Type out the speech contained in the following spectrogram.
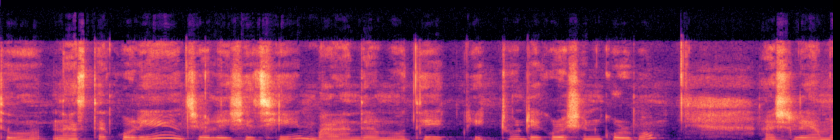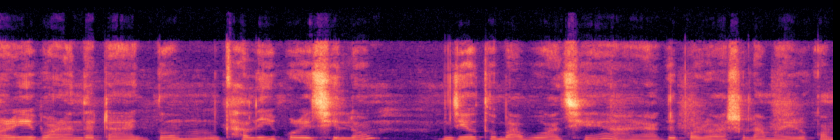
তো নাস্তা করে চলে এসেছি। বারান্দার মধ্যে একটু ডেকোরেশন করব। আসলে আমার এই বারান্দাটা একদম খালি পড়েছিল। যেহেতু বাবু আছে, আর আগে পরে আসলে আমার এরকম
